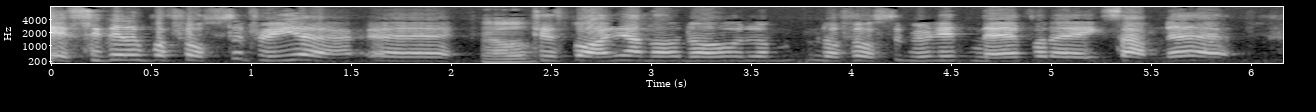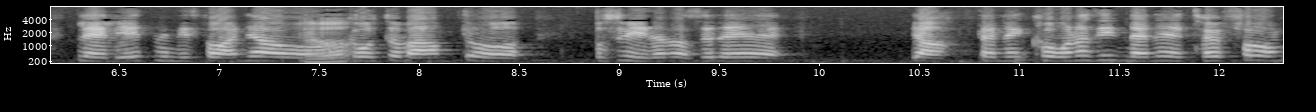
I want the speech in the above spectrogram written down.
jeg sitter nok på første flyet eh, Ja. til Spania når, når, når, første muligheten er. For jeg savner leiligheten min i Spania, og Ja. godt og varmt og, osv. så videre. Så det, ja, denne koronatiden den er tøff for,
